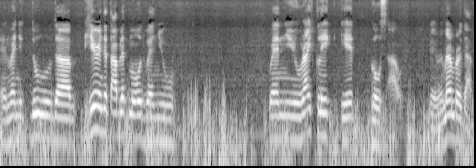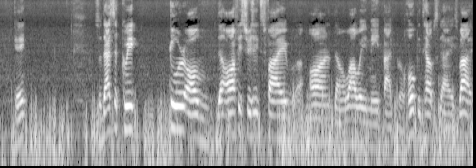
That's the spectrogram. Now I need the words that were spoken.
and when you do the here in the tablet mode when you when you right click it goes out okay remember that okay so that's a quick tour of the Office 365 on the Huawei MatePad Pro. Hope it helps, guys. Bye.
